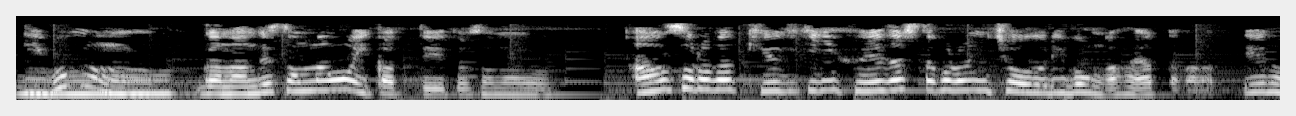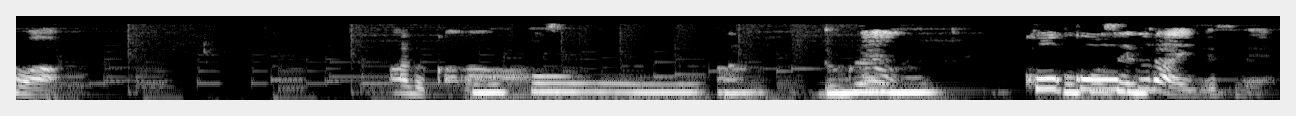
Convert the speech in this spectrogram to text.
リボンがなんでそんな多いかっていうと、その、アンソロが急激に増え出した頃にちょうどリボンが流行ったからっていうのは、あるか高な。校、あ、どんぐらいの、高校ぐらいですね。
